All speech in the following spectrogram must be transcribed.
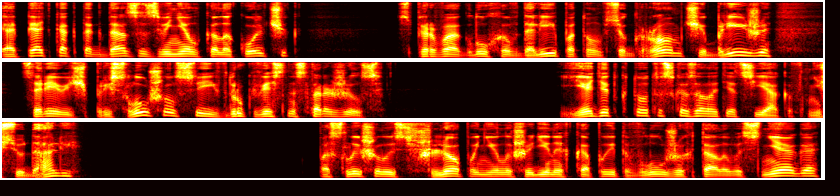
И опять, как тогда, зазвенел колокольчик, сперва глухо вдали, потом все громче, ближе. Царевич прислушался и вдруг весь насторожился. «Едет кто-то», — сказал отец Яков, — «не сюда ли?» Послышалось шлепанье лошадиных копыт в лужах талого снега,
